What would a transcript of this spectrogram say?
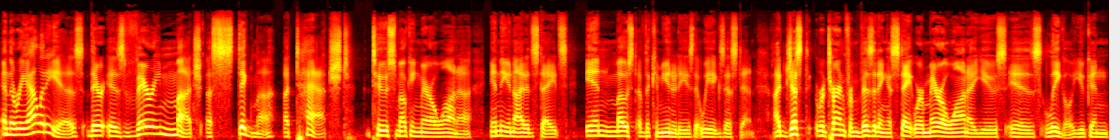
And the reality is, there is very much a stigma attached to smoking marijuana in the United States in most of the communities that we exist in. I just returned from visiting a state where marijuana use is legal. You can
